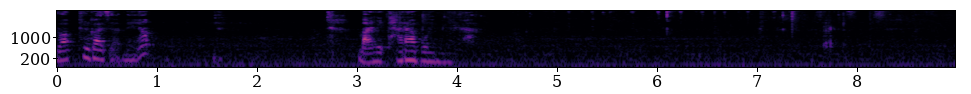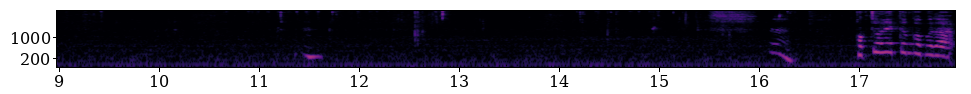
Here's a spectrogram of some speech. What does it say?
와플 과자네요. 많이 달아 보입니다. 음. 음, 걱정했던 것보다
